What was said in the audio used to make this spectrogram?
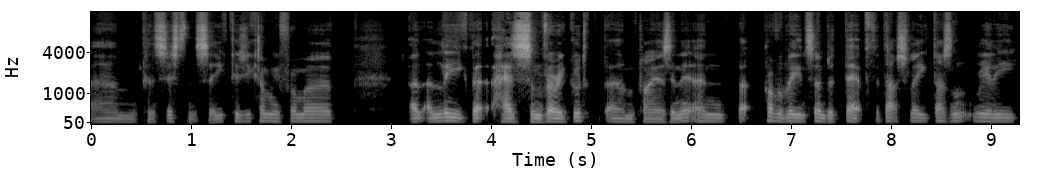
um, consistency because you're coming from a, a, a league that has some very good um, players in it, and but probably in terms of depth, the Dutch league doesn't really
